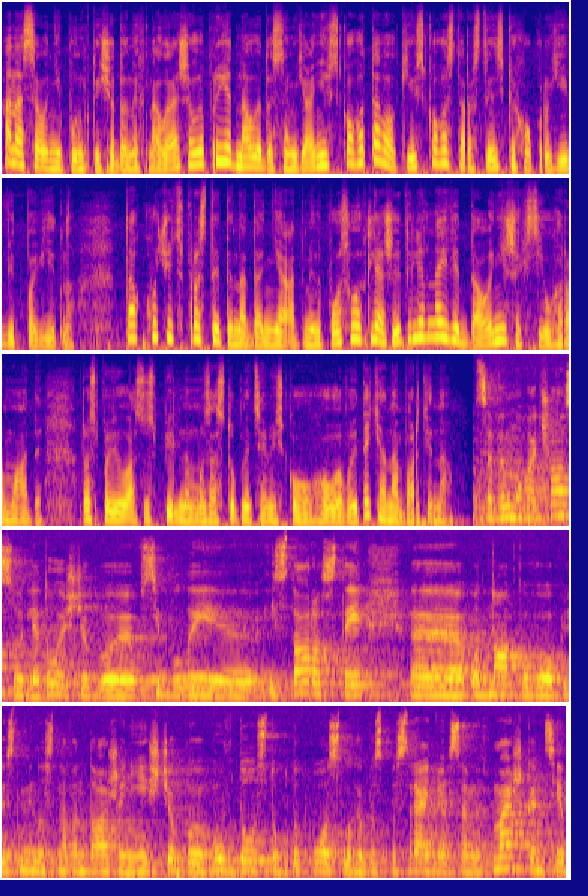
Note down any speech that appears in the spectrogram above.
А населені пункти, що до них належали, приєднали до Сем'янівського та Валківського старостинських округів відповідно. Так хочуть спростити надання адмінпослуг для жителів найвіддаленіших сіл громади, розповіла Суспільному заступниця міського голови Тетяна Бардіна. Це вимога часу для того, щоб е, всі були е, і старости е, однаково плюс-мінус навантажені, і щоб був доступ до послуги безпосередньо самих мешканців.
